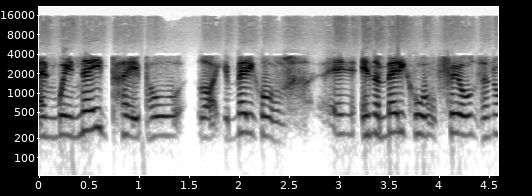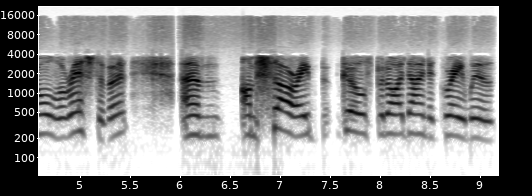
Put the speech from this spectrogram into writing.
and we need people like your medical in, in the medical fields and all the rest of it. Um, I'm sorry, girls, but I don't agree with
